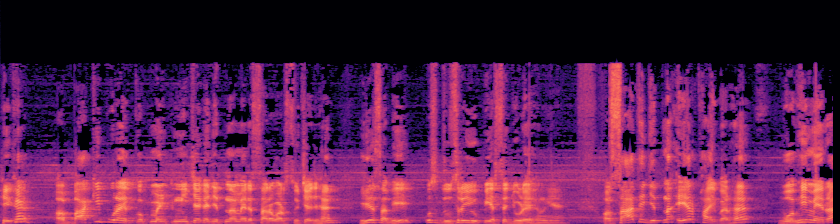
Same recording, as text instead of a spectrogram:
ठीक है? और बाकी पूरा इक्विपमेंट नीचे के जितना मेरे सर्वर स्विचेज हैं, ये सभी उस दूसरे यूपीएस से जुड़े हुए हैं। और साथ ही जितना एयर फाइबर है, वो भी मेरा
